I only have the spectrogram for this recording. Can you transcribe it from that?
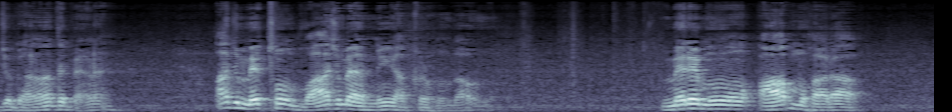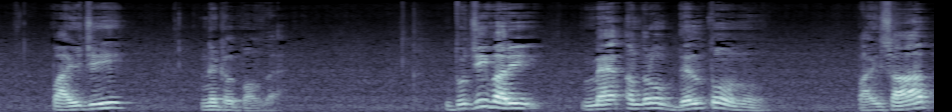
ਜਗਾਣਾ ਤੇ ਪੈਣਾ ਅੱਜ ਮੇਥੋਂ ਵਾਚਮੈਨ ਨਹੀਂ ਆਖਣ ਹੁੰਦਾ ਉਹਨੂੰ। ਮੇਰੇ ਮੂੰਹੋਂ ਆਪ ਮੁਹਾਰਾ ਭਾਈ ਜੀ ਨਿਕਲ ਪਾਉਂਦਾ ਦੂਜੀ ਵਾਰੀ ਮੈਂ ਅੰਦਰੋਂ ਦਿਲ ਤੋਂ ਉਹਨੂੰ, ਭਾਈ ਸਾਹਿਬ,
